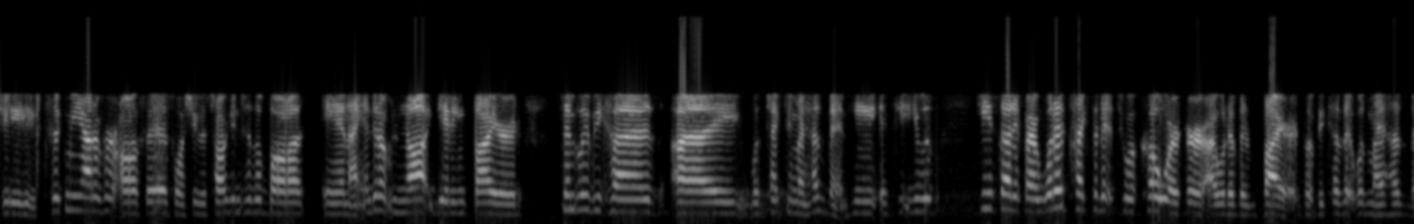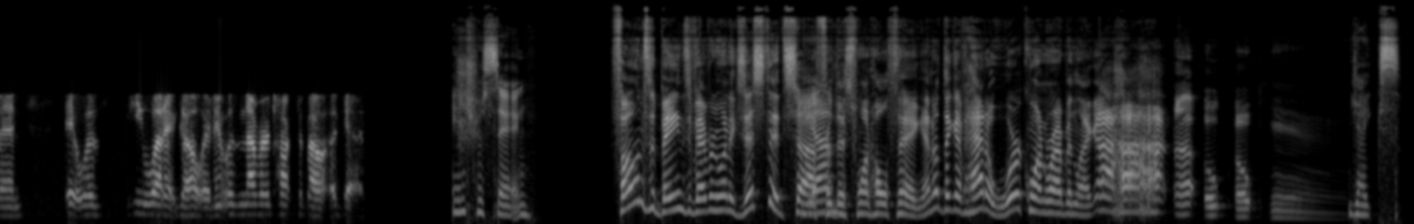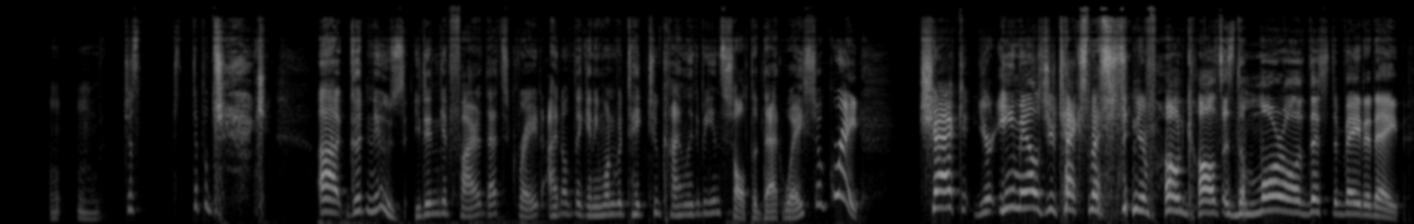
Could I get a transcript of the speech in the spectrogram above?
She took me out of her office while she was talking to the boss. And I ended up not getting fired simply because I was texting my husband. He, if he, he was, he said if I would have texted it to a coworker, I would have been fired. But because it was my husband, it was he let it go and it was never talked about again. Interesting. Phone's the banes of everyone existence uh, Yeah. for this one whole thing. I don't think I've had a work one where I've been like, ah, ha, ha, uh, oh, oh, mm, Yikes. mm-mm. just double check. Uh, good news. You didn't get fired. That's great. I don't think anyone would take too kindly to be insulted that way. So great. Check your emails, your text messages, and your phone calls is the moral of this debate at eight.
